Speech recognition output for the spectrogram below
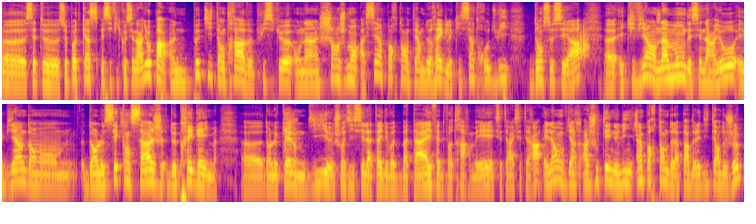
euh, ce podcast spécifique au scénario par une petite entrave, puisqu'on a un changement assez important en termes de règles qui s'introduit dans ce CA euh, et qui vient en amont des scénarios, et bien dans, dans le séquençage de pré-game, dans lequel on dit choisissez la taille de votre bataille, faites votre armée, etc., etc. Et là, on vient rajouter une ligne importante de la part de l'éditeur de jeu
